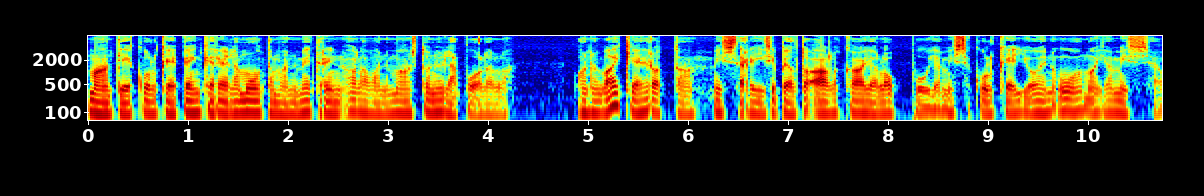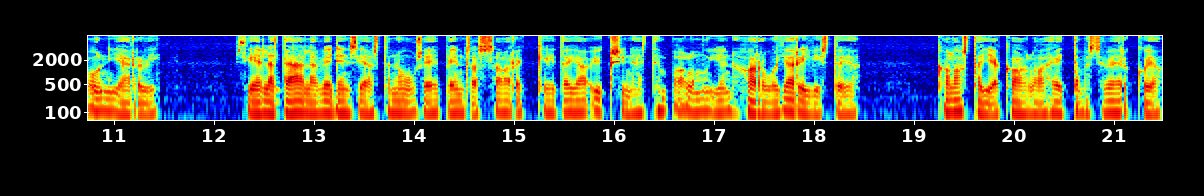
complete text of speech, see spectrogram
Maantie kulkee penkereillä muutaman metrin alavan maaston yläpuolella – on vaikea erottaa, missä riisipelto alkaa ja loppuu ja missä kulkee joen uoma ja missä on järvi. Siellä täällä veden seasta nousee pensassaarekkeita ja yksinäisten palmujen harvoja rivistöjä. Kalastajia kaalaa heittämässä verkkoja.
